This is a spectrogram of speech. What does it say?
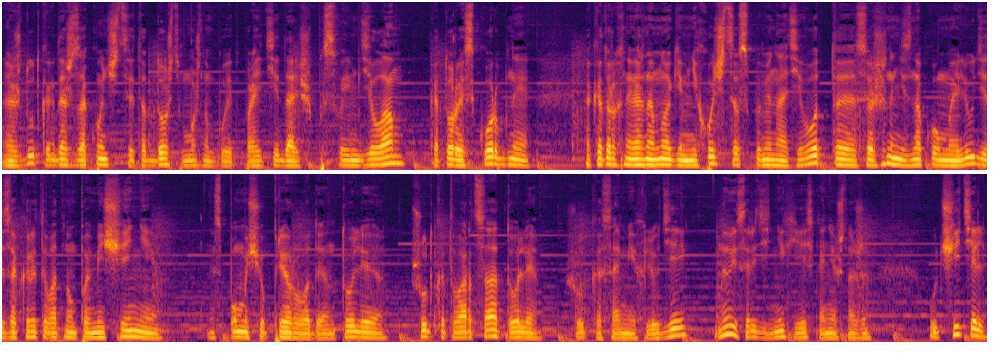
Ждут, когда же закончится этот дождь, можно будет пройти дальше по своим делам, которые скорбные, о которых, наверное, многим не хочется вспоминать. И вот э, совершенно незнакомые люди закрыты в одном помещении – с помощью природы. То ли шутка Творца, то ли шутка самих людей. Ну и среди них есть, конечно же, учитель,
